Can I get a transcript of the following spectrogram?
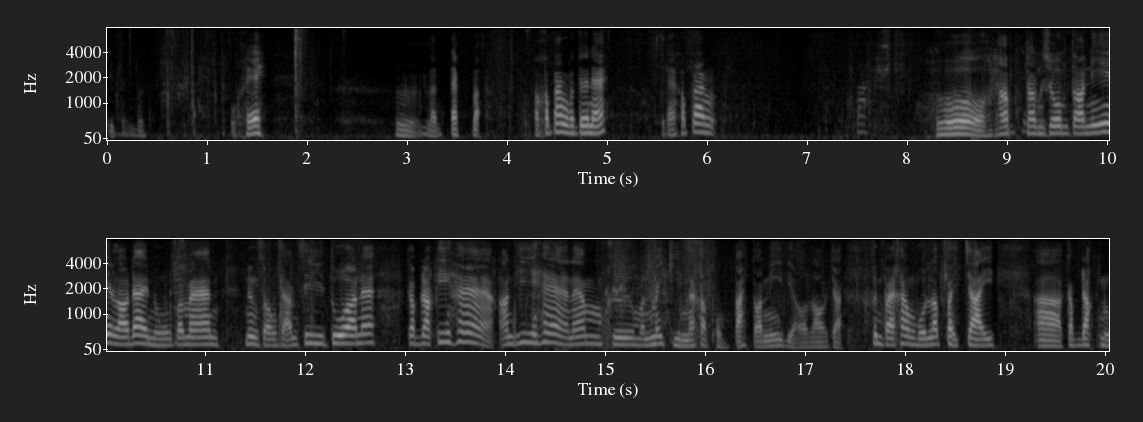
กินกันบนไปโอเคอืมหลันแตบอะ เอาข้าวปั้งมาตัวนะจะได้ข้าวปั้งโอ้ครับท่านผู้ชมตอนนี้เราได้หนูประมาณ 1 2 3 4 ตัวนะ กับดักที่ 5 อันที่ 5 นะคือมันไม่กินนะครับ ผมไปตอนนี้เดี๋ยวเราจะขึ้นไปข้างบนแล้วไปใจอ่ากับดักหนู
